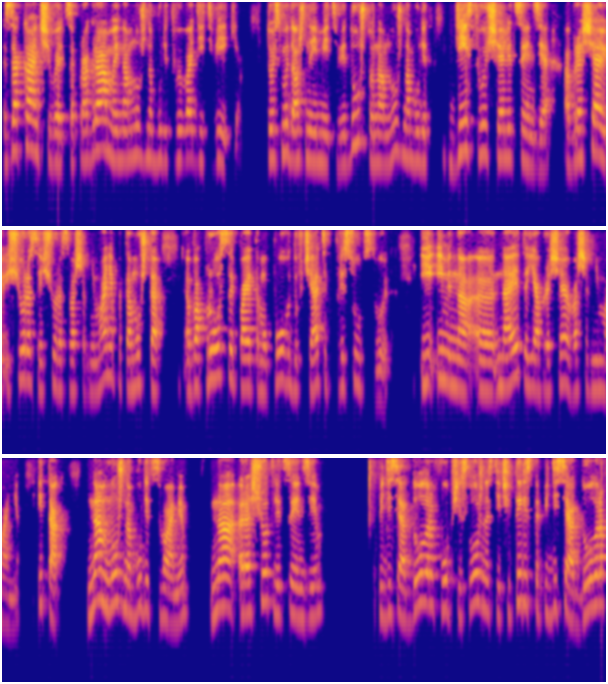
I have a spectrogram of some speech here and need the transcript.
заканчивается программа, и нам нужно будет выводить веки. То есть мы должны иметь в виду, что нам нужна будет действующая лицензия. Обращаю еще раз, еще раз ваше внимание, потому что вопросы по этому поводу в чате присутствуют. И именно э, на это я обращаю ваше внимание. Итак, нам нужно будет с вами на расчет лицензии 50 долларов, в общей сложности 450 долларов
